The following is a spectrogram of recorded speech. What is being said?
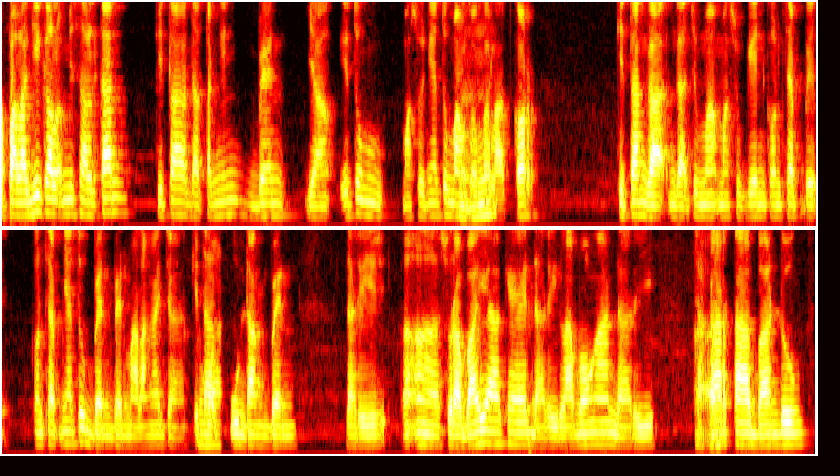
Apalagi kalau misalkan kita datengin band yang itu maksudnya tuh Malang Hmm. Total Hardcore, kita nggak nggak cuma masukin konsep konsepnya tuh band-band Malang aja. Kita undang band dari eh, Surabaya kayak dari Lamongan, dari Jakarta, Bandung.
